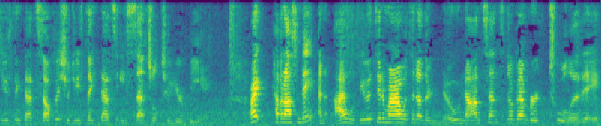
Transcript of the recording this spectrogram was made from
Do you think that's selfish or do you think that's essential to your being? All right, have an awesome day, and I will be with you tomorrow with another no nonsense November tool of the day.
